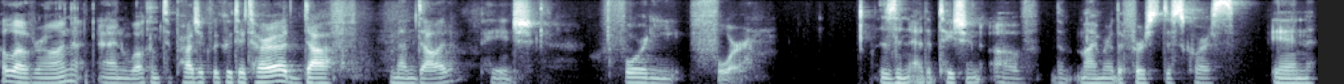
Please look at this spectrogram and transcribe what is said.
Hello, everyone, and welcome to Project Likkutei Torah, Daf Memdalad, page 44. This is an adaptation of the Maamar, the first discourse in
